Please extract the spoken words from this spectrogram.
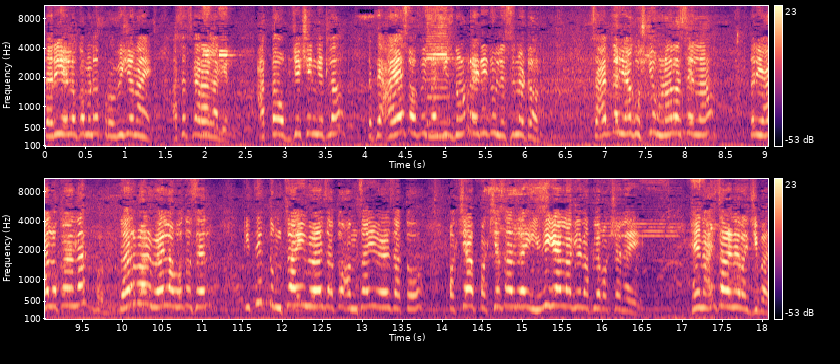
तरी हे लोक म्हणतात प्रोव्हिजन आहे. असंच करायला लागेल. आता ऑब्जेक्शन घेतलं तर ते I S officer is not ready to listen at all साहेब जर या गोष्टी होणार असेल ना तर ह्या लोकांना दरवेळ वेळ लावत असेल. किती तुमचाही वेळ जातो आमचाही वेळ जातो. पक्ष पक्षाचा इझी घ्यायला लागलेत आपल्या पक्षाला हे. हे नाही चालणार अजिबात.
